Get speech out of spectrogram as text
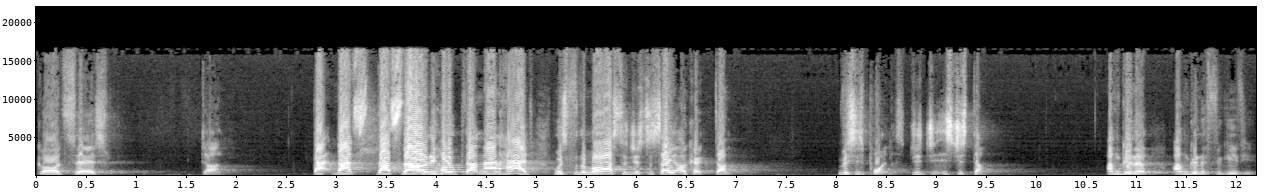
God says, done. That, that's, that's the only hope that man had, was for the master just to say, okay, done. This is pointless. It's just done. I'm going to I'm going to forgive you.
